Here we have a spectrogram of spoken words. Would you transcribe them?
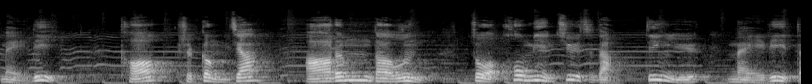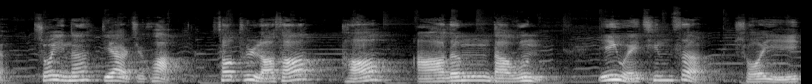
美丽。더是更加，아름다 운， 做后面句子的定语，美丽的。所以呢第二句话，서툴러서더아름다 운， 因为青涩，所以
